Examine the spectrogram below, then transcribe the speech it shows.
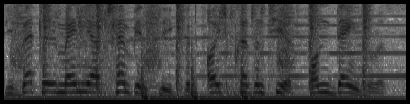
Die Battlemania Champions League wird euch präsentiert von Dangerous.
